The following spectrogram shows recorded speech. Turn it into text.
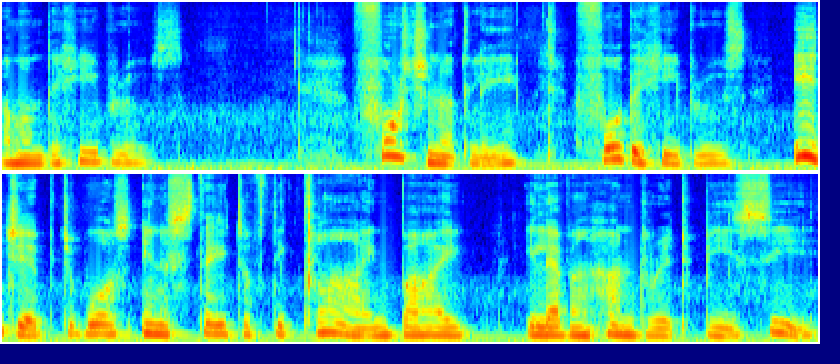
among the Hebrews. Fortunately for the Hebrews, Egypt was in a state of decline by 1100 BC,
